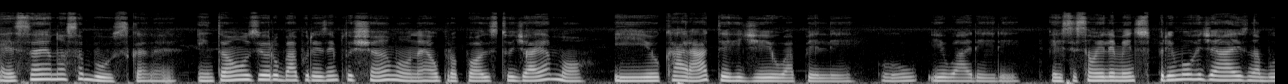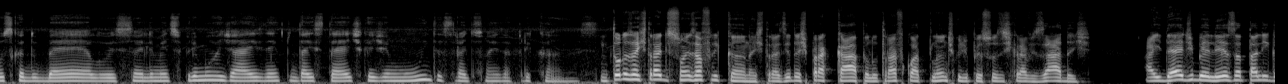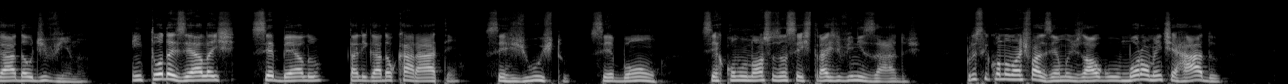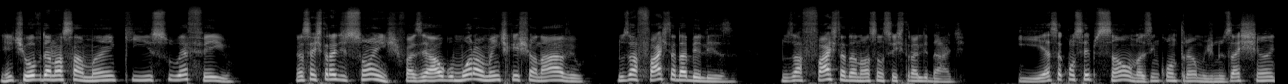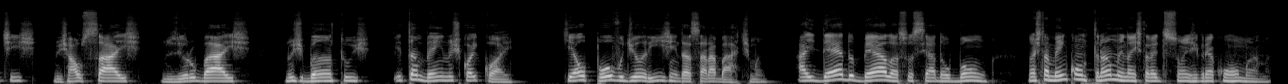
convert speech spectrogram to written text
Essa é a nossa busca, né? Então, os Yorubá, por exemplo, chamam né, o propósito de Ayamó e o caráter de Uapele ou Iuarere. Esses são elementos primordiais na busca do belo, esses são elementos primordiais dentro da estética de muitas tradições africanas. Em todas as tradições africanas trazidas para cá pelo tráfico atlântico de pessoas escravizadas, a ideia de beleza está ligada ao divino. Em todas elas, ser belo está ligado ao caráter, ser justo, ser bom, ser como nossos ancestrais divinizados. Por isso que quando nós fazemos algo moralmente errado, a gente ouve da nossa mãe que isso é feio. Nessas tradições, fazer algo moralmente questionável nos afasta da beleza, nos afasta da nossa ancestralidade. E essa concepção nós encontramos nos Axantes, nos Haussais, nos Yorubais, nos Bantus e também nos Khoikhoi, que é o povo de origem da Sarah Bartman. A ideia do belo associada ao bom nós também encontramos nas tradições greco-romanas.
